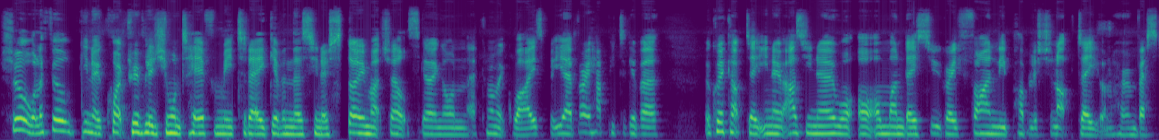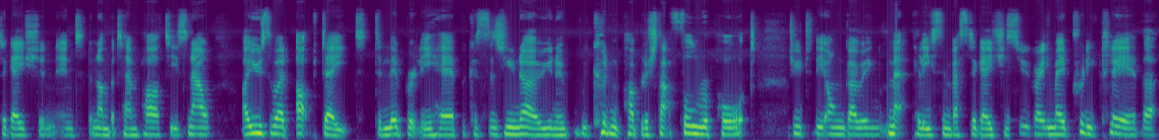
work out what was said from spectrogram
Sure. Well, I feel, you know, quite privileged you want to hear from me today, given there's, you know, so much else going on economic wise. But yeah, very happy to give a, a quick update. You know, as you know, on, on Monday, Sue Gray finally published an update on her investigation into the number 10 parties. Now, I use the word update deliberately here because, as you know, you know we couldn't publish that full report due to the ongoing Met Police investigation. Sue made pretty clear that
